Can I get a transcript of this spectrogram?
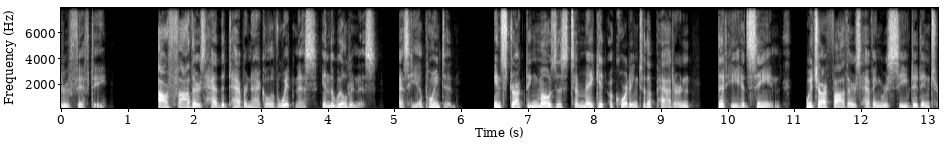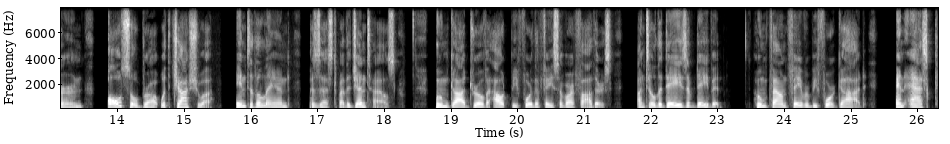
through 50. Our fathers had the tabernacle of witness in the wilderness, as he appointed, instructing Moses to make it according to the pattern that he had seen, which our fathers, having received it in turn, also brought with Joshua into the land possessed by the Gentiles, whom God drove out before the face of our fathers, until the days of David, whom found favor before God, and asked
